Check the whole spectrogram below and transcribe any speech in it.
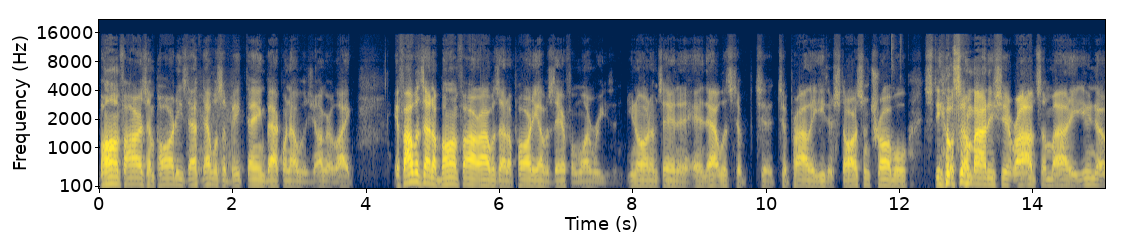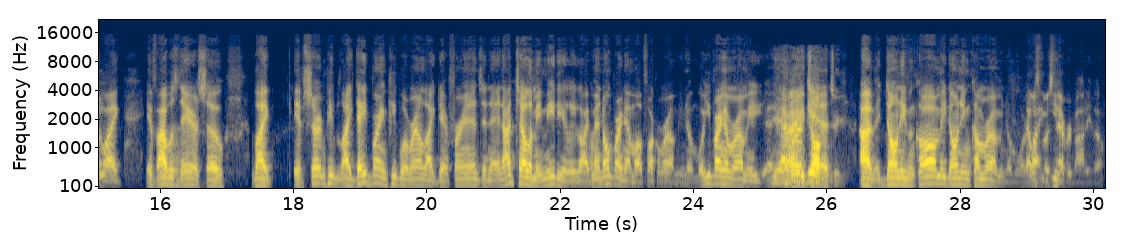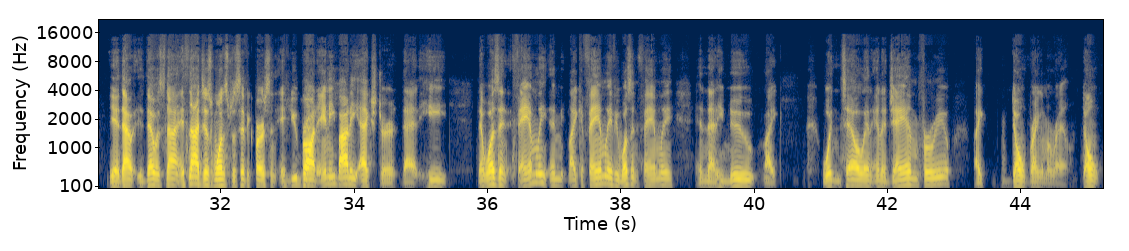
bonfires and parties, that that was a big thing back when I was younger. Like if I was at a bonfire, I was at a party, I was there for one reason. You know what I'm saying? And, and that was to, to to probably either start some trouble, steal somebody's shit, rob somebody, you know, like if I was mm-hmm. there. So like if certain people like they'd bring people around like their friends and and I'd tell them immediately, like, man, don't bring that motherfucker around me no more. You bring him around me uh, Yeah, ever I ain't again. talking to you. uh, don't even call me, don't even come around me no more. That was Like, most you- everybody though. Yeah, that that was not. It's not just one specific person. If you brought anybody extra that he that wasn't family and like a family, if he wasn't family and that he knew like wouldn't tell in, in a jam for real, like don't bring him around. Don't,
